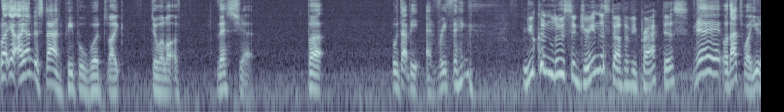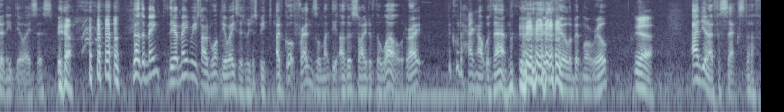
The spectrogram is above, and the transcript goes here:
like, yeah, I understand people would like do a lot of this shit, but would that be everything? You couldn't lucid dream this stuff if you practice. yeah, yeah. Well, that's why you don't need the Oasis. Yeah. No, the main the main reason I would want the Oasis would just be I've got friends on like the other side of the world, right? It'd be cool to hang out with them, feel a bit more real, yeah. and you know for sex stuff.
